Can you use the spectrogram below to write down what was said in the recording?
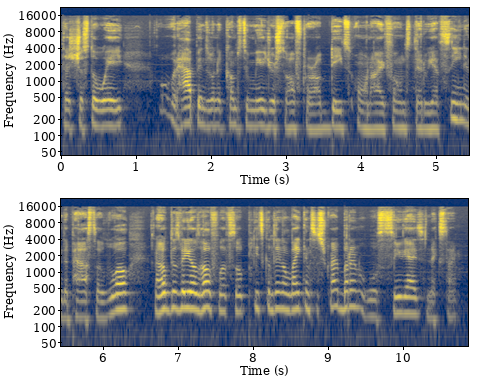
that's just the way what happens when it comes to major software updates on iPhones that we have seen in the past as well. And I hope this video is helpful. So please consider a like and subscribe button. We'll see you guys next time.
